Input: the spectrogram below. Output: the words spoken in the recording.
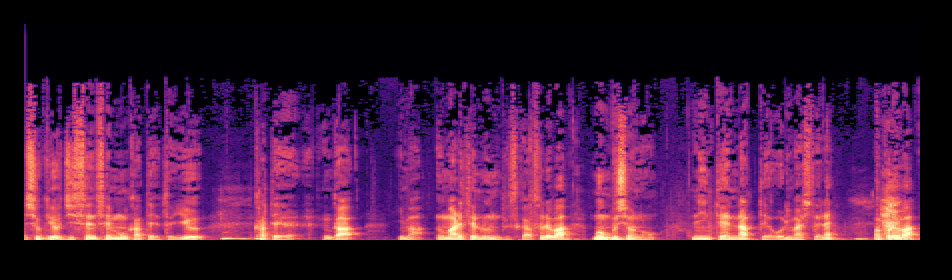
職業実践専門課程という課程が今生まれてるんですがそれは文部省の認定になっておりましてね、まあ、これは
